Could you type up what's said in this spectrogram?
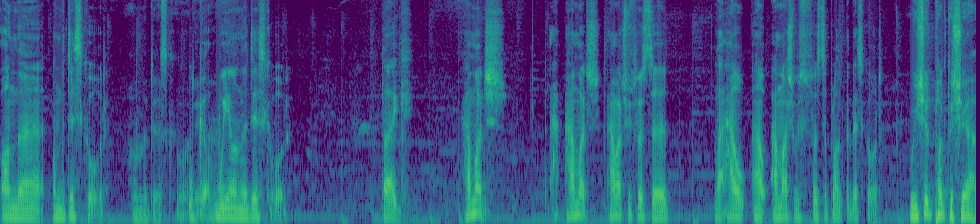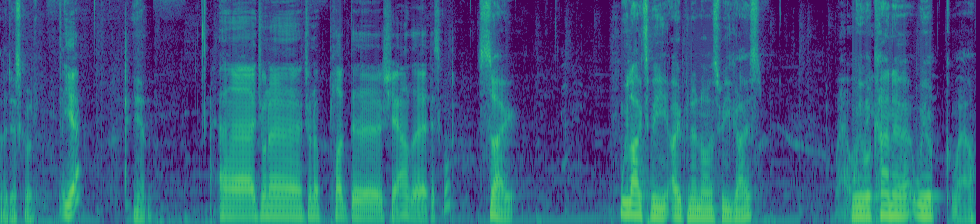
on the on the Discord. on the Discord. Yeah. We on the Discord. Like, how much? How much? How much are we supposed to? Like, how how how much are we supposed to plug the Discord? We should plug the shit out of the Discord. Yeah. Yeah. Uh, do you wanna do you wanna plug the shit out of the Discord? So we like to be open and honest with you guys. Well, We I were mean, kind of we were well.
